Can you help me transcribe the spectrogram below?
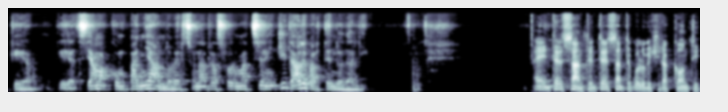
che, che stiamo accompagnando verso una trasformazione digitale partendo da lì. È interessante, interessante quello che ci racconti.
